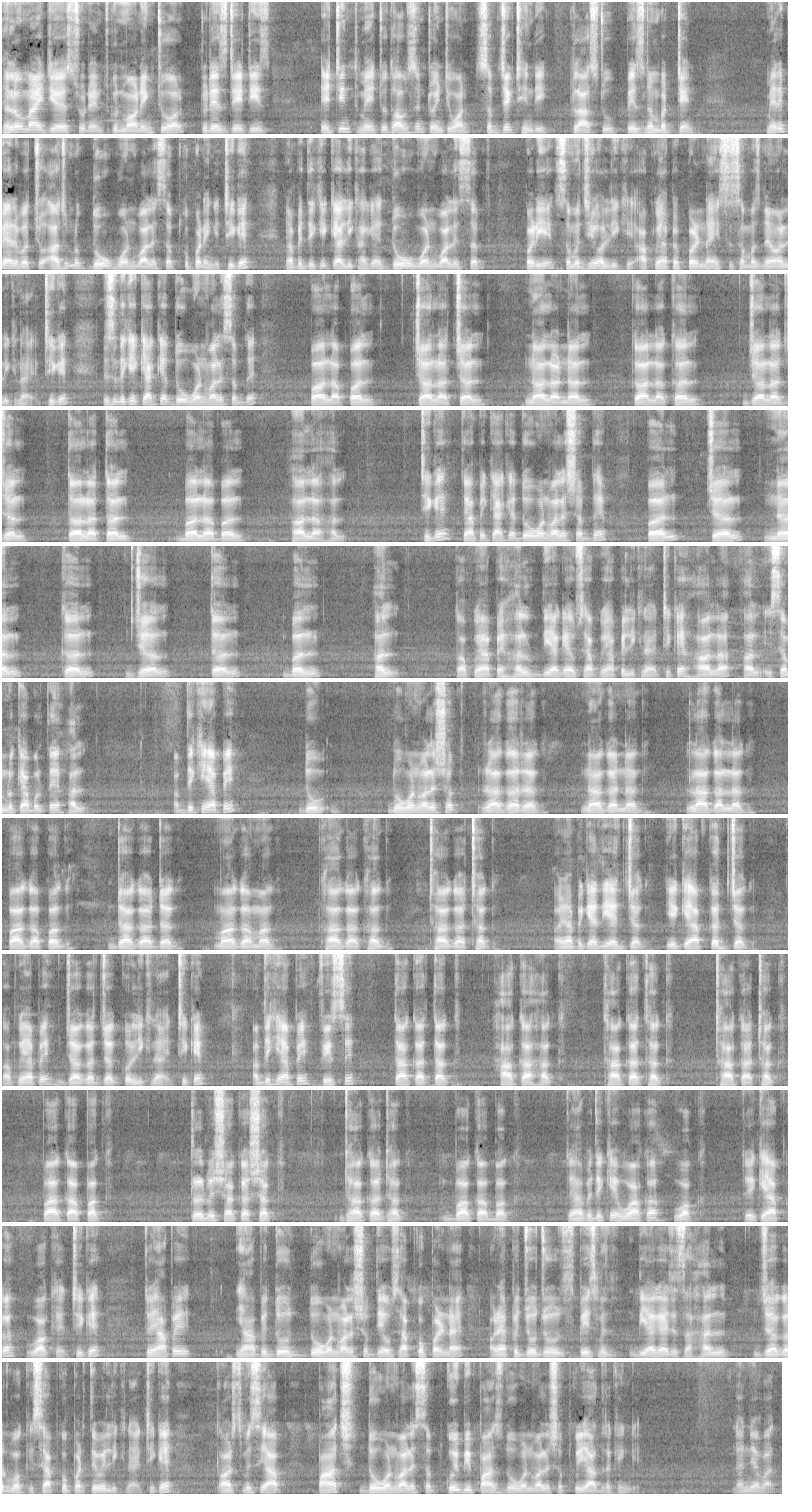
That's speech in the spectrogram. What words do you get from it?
Hello, my dear students. Good morning to all. Today's date is 18th May 2021. Subject Hindi, Class 2, page number 10. मेरे प्यारे बच्चों आज हम लोग दो वर्ण वाले शब्द को पढ़ेंगे ठीक है यहाँ पे देखिए क्या लिखा गया है दो वर्ण वाले शब्द पढ़िए समझिए और लिखिए आपको यहाँ पे पढ़ना है इसे समझना है और लिखना है ठीक है जैसे देखिए क्या क्या दो वर्ण वाले शब्द हैं पल अपल चल अचल नल अनल कल अकल जल अजल तल अतल बल अबल हल हल ठीक है? तो यहाँ पे क्या क्या दो वर्ण वाले शब्द हैं? पल, चल, नल, कल, जल, तल, बल, हल। तो आपको यहाँ पे हल दिया गया उसे आपको यहाँ पे लिखना है। ठीक है? हल हल इसे हम लोग क्या बोलते हैं? हल। अब देखिए यहाँ पे दो दो वर्ण वाले शब्द रग रग नग नग लग लग पग पग डग डग, मग मग, खग खग, ठग ठग। और यहाँ पे क्या दिया है? जग। ये क्या आपका? जग। तो आपको यहाँ पे जग जग को लिखना है, ठीक है? अब देखिए यहाँ पे फिर से ता का तक हा का हक था का थक ठा का ठक पा का पक, तलबेशा का शक ढा का ढक बा का बक। तो यहाँ पे देखिए वा का वक। तो ये क्या आपका? वक है, ठीक है? तो यहाँ पे यहाँ पे दो दो वन वाला शब्द दिया उसे आपको पढ़ना है और यहाँ पे जो जो स्पेस में दिया गया है, जैसा हल, जग और वक, इसे आपको पढ़ते हुए लिखना है, ठीक है? और इसमें से आप पाँच दो वन वाले शब्द, कोई भी पाँच दो वन वाले शब्द को याद रखेंगे। धन्यवाद।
